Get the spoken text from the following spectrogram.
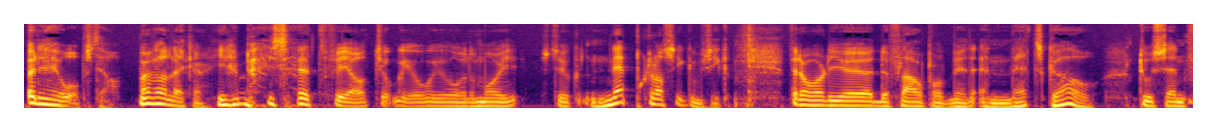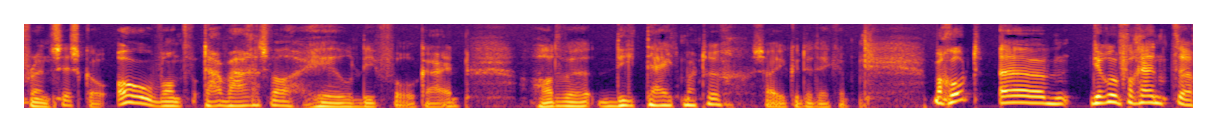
Een heel opstel, maar wel lekker. Hier bij ZVL, jongen, jongen, jongen, een mooi stuk nep klassieke muziek. Verder hoorde je de Flowerpot met en Let's Go to San Francisco. Oh, want daar waren ze wel heel lief voor elkaar. En hadden we die tijd maar terug, zou je kunnen denken. Maar goed, uh, Jeroen van Gent uh,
